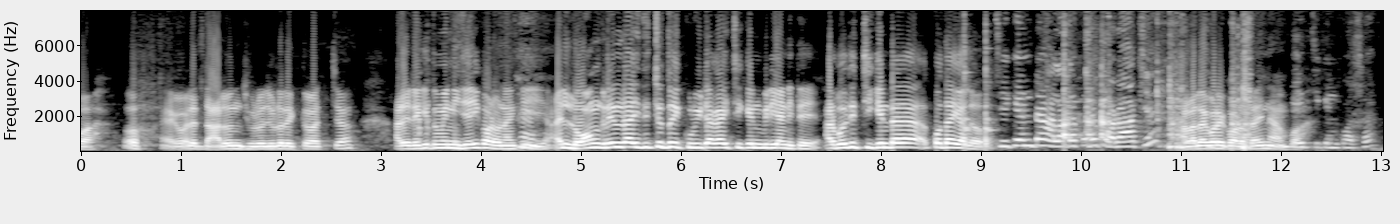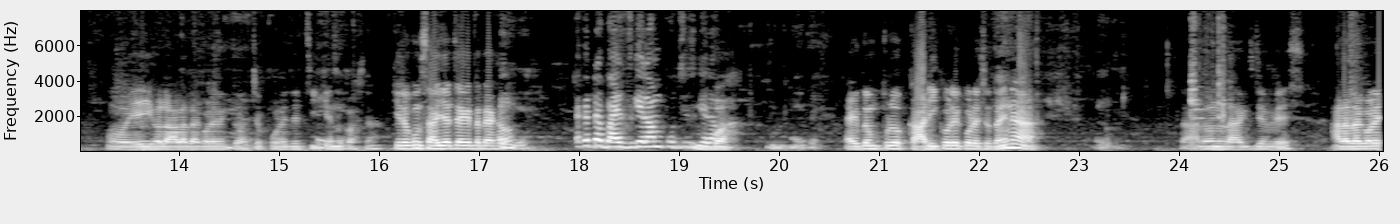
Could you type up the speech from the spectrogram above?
বাহ ও একবারে দারুণ ঝুড়ো ঝুড়ো দেখতে পাচ্ছ। আর এটা কি তুমি নিজেই করো নাকি? আর লং গ্রেন রাইস দিচ্ছ তো এই কুড়ি টাকায় চিকেন বিরিয়ানিতে। আর বলছি চিকেনটা কোথায় গেল? চিকেনটা আলাদা করে করা আছে। আলাদা করে করো তাই না? চিকেন কষা। ও এই হলো আলাদা করে দেখতে পাচ্ছ পড়েছে চিকেন কষা। কীরকম সাইজ আছে একটা দেখাও। একটা বাইশ গ্রাম পঁচিশ গ্রাম। বাহ। একদম পুরো কারি করে করেছ তাই না। দারুণ লাগছে বেশ। আলাদা করে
